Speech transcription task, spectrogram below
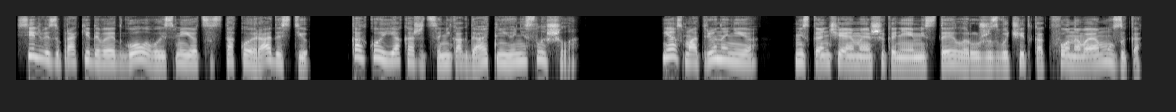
Сильви запрокидывает голову и смеется с такой радостью, какой я, кажется, никогда от нее не слышала. Я смотрю на нее. Нескончаемое шиканье мисс Тейлор уже звучит как фоновая музыка,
